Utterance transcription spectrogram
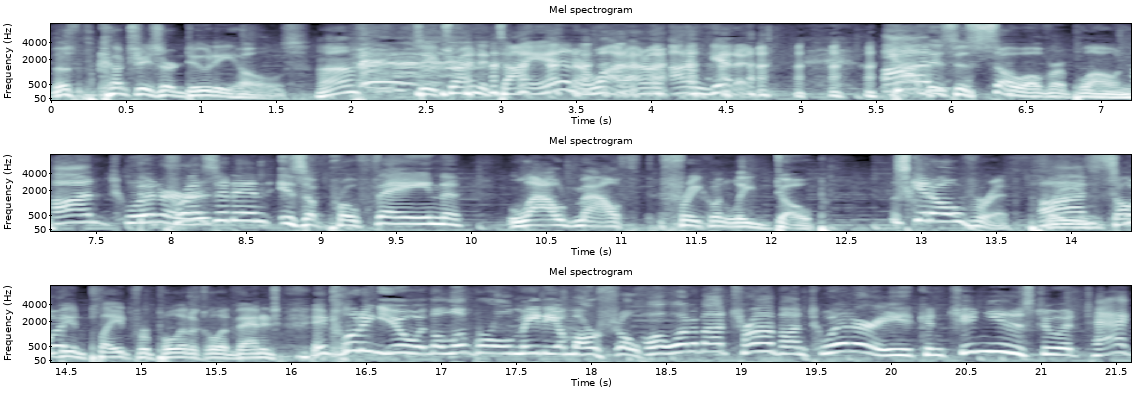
Those countries are duty holes, huh? Is he trying to tie in or what? I don't. I don't get it. God, this is so overblown. On Twitter, the president is a profane, loudmouth, frequently dope. Let's get over it, please. On it's all Twi- being played for political advantage, including you and the liberal media, Marshall. Well, what about Trump on Twitter? He continues to attack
